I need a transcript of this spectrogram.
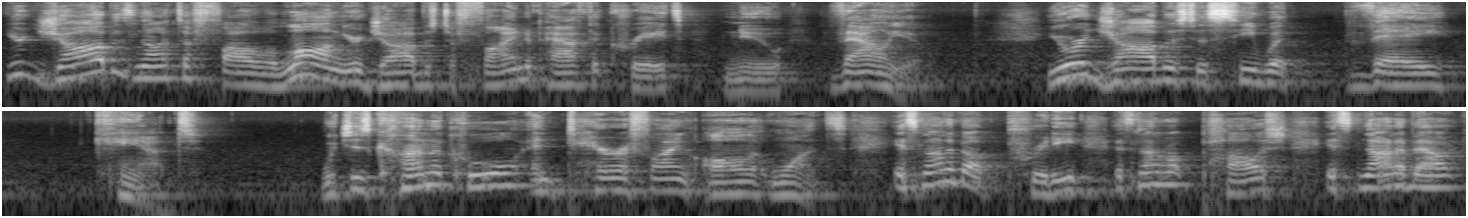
Your job is not to follow along, your job is to find a path that creates new value. Your job is to see what they can't, which is kind of cool and terrifying all at once. It's not about pretty, it's not about polish, it's not about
